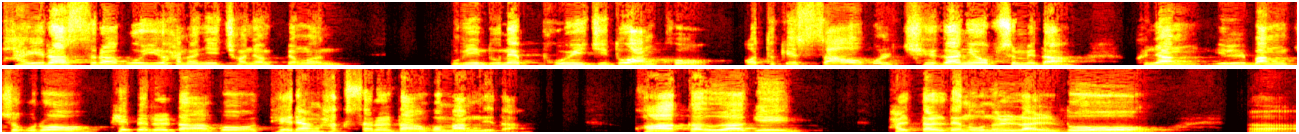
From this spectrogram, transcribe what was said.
바이러스라고 하는 이 전염병은 우리 눈에 보이지도 않고 어떻게 싸워볼 재간이 없습니다. 그냥 일방적으로 패배를 당하고 대량 학살을 당하고 맙니다. 과학과 의학이 발달된 오늘날도 어,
